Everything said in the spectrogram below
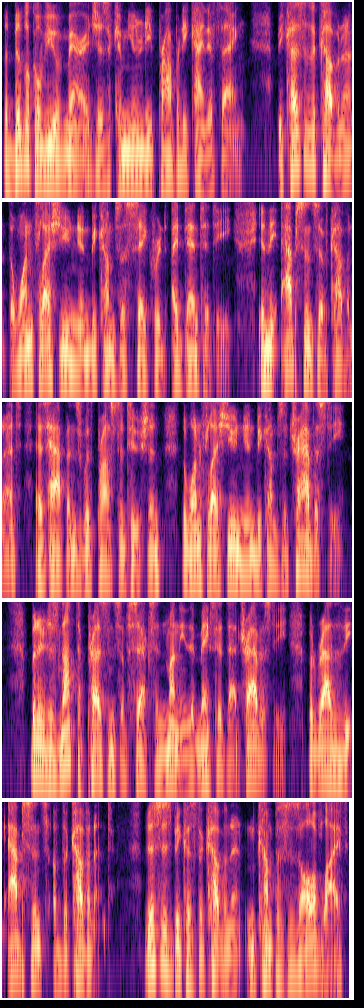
The biblical view of marriage is a community property kind of thing. Because of the covenant, the one flesh union becomes a sacred identity. In the absence of covenant, as happens with prostitution, the one flesh union becomes a travesty. But it is not the presence of sex and money that makes it that travesty, but rather the absence of the covenant. This is because the covenant encompasses all of life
